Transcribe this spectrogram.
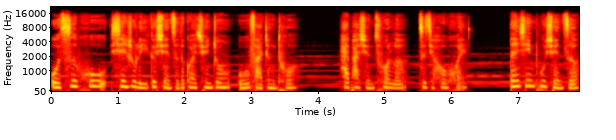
我似乎陷入了一个选择的怪圈中，无法挣脱，害怕选错了自己后悔，担心不选择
